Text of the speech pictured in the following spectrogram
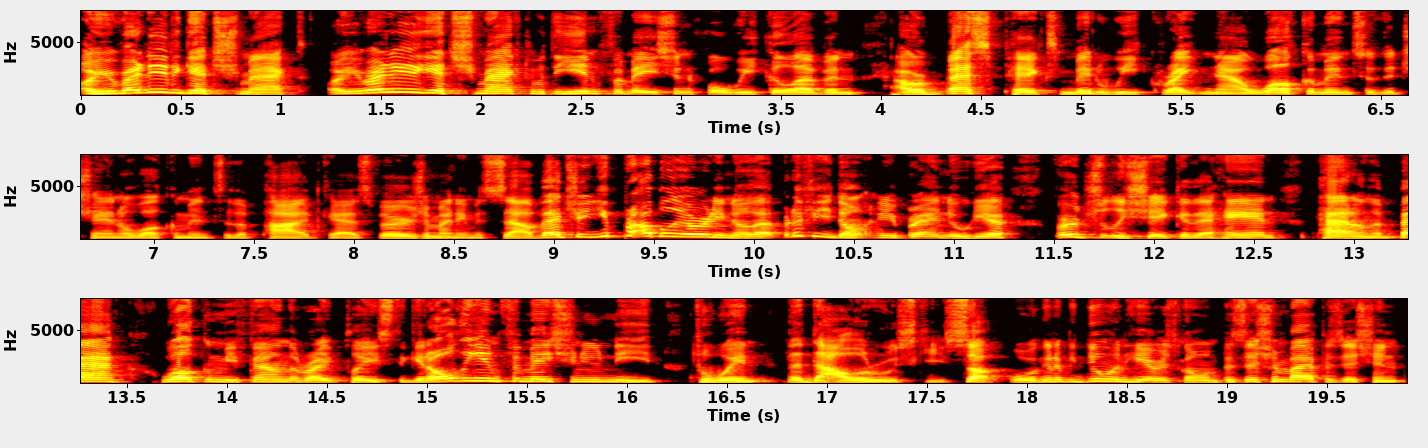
Are you ready to get schmacked? Are you ready to get schmacked with the information for week 11? Our best picks midweek right now. Welcome into the channel. Welcome into the podcast version. My name is Sal Vetri. You probably already know that, but if you don't and you're brand new here, virtually shake of the hand, pat on the back. Welcome. You found the right place to get all the information you need to win the Dollaruski. So, what we're going to be doing here is going position by position.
